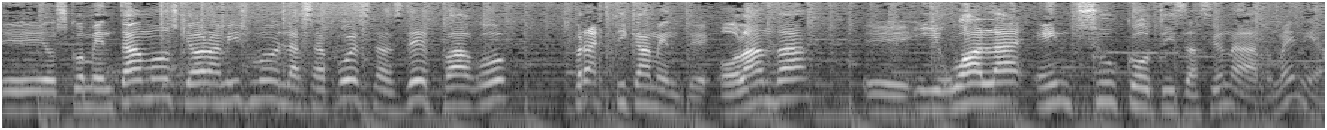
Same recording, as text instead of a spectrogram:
eh, os comentamos que ahora mismo en las apuestas de pago, prácticamente Holanda eh, iguala en su cotización a Armenia.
